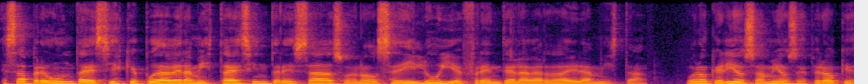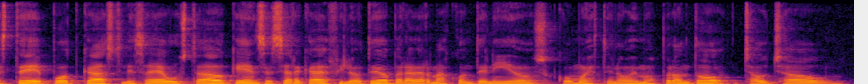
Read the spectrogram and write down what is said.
Esa pregunta de si es que puede haber amistades interesadas o no se diluye frente a la verdadera amistad. Bueno, queridos amigos, espero que este podcast les haya gustado. Quédense cerca de Filoteo para ver más contenidos como este. Nos vemos pronto. Chau, chau.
